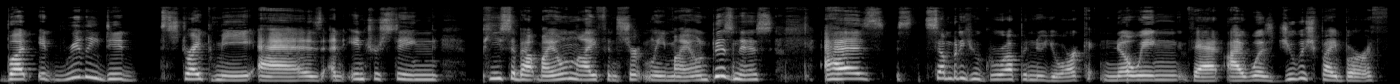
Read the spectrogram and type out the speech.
but it really did strike me as an interesting piece about my own life and certainly my own business as somebody who grew up in New York, knowing that I was Jewish by birth,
